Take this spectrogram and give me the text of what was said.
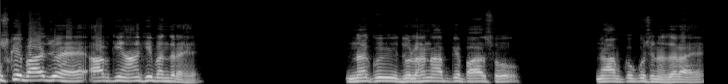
اس کے بعد جو ہے آپ کی آنکھ ہی بند رہے نہ کوئی دلہن آپ کے پاس ہو نہ آپ کو کچھ نظر آئے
